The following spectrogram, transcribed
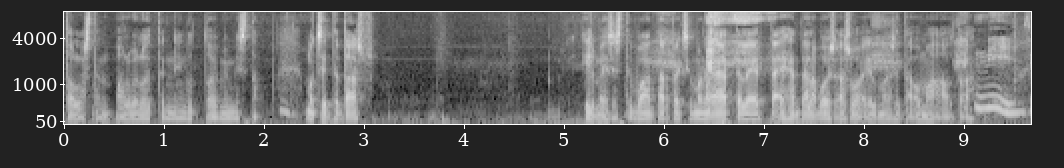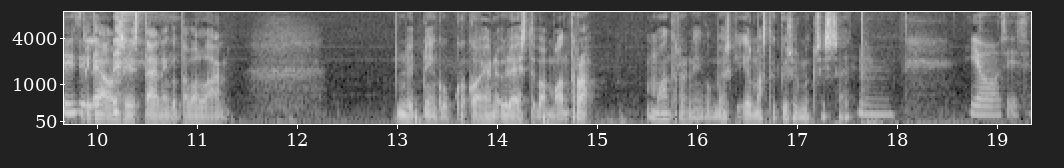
tuollaisten palveluiden niin kuin toimimista. Mm. Mutta sitten taas ilmeisesti vaan tarpeeksi moni ajattelee, että eihän täällä voisi asua ilman sitä omaa autoa. Niin, siis Mikä sille- on siis tämä niin kuin tavallaan nyt niin kuin koko ajan yleistyvä mantra, mantra niin kuin myöskin ilmastokysymyksissä. Että, mm. Joo, siis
